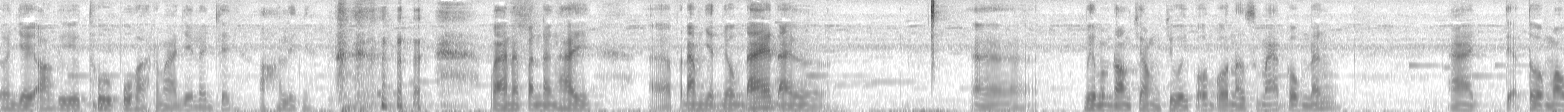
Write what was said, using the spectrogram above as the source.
អឺនិយាយអស់វាធូរពោះអាត្មានិយាយលេងចេញអស់លេងបាទនៅប៉ុណ្្នឹងហើយផ្ដាំញាតញោមដែរដែលអឺមានបំណងចង់ជួយបងប្អូននៅសមាគមហ្នឹងអាចតាក់ទងមក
